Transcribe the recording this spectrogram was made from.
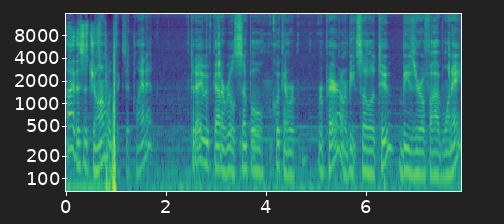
Hi, this is John with Fix It Planet. Today we've got a real simple, quick and re repair on a Beats Solo 2 B0518.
